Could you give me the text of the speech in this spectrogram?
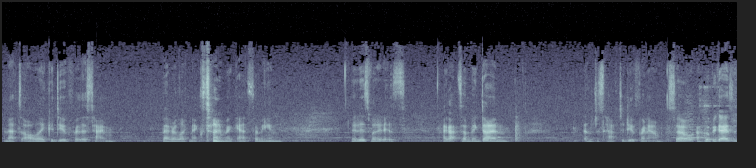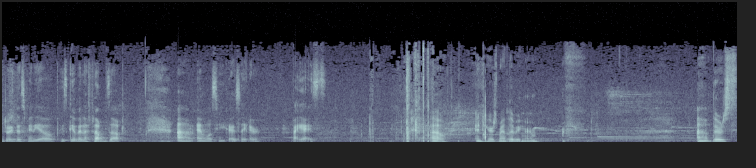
and that's all I could do for this time. Better luck next time, I guess. I mean, it is what it is. I got something done. It'll just have to do for now. So I hope you guys enjoyed this video. Please give it a thumbs up. Um, and we'll see you guys later. Bye, guys. Oh, and here's my living room. Uh, there's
